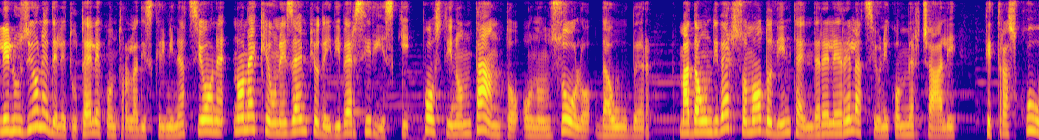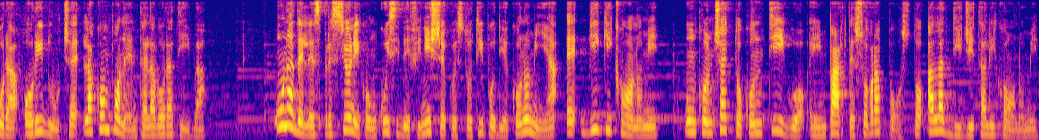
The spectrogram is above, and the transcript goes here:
L'elusione delle tutele contro la discriminazione non è che un esempio dei diversi rischi posti non tanto o non solo da Uber, ma da un diverso modo di intendere le relazioni commerciali che trascura o riduce la componente lavorativa. Una delle espressioni con cui si definisce questo tipo di economia è gig economy, un concetto contiguo e in parte sovrapposto alla digital economy.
